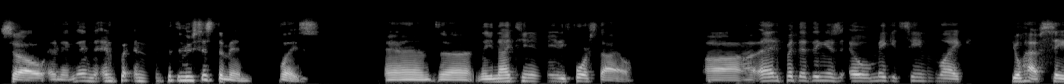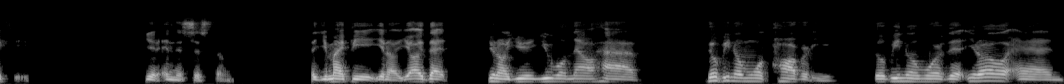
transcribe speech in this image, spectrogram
So and and and put, and put the new system in place, and uh, the 1984 style. Uh, and but the thing is, it will make it seem like you'll have safety in the system. That you might be, you know, you that you know you you will now have there'll be no more poverty. There'll be no more of that, you know, and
